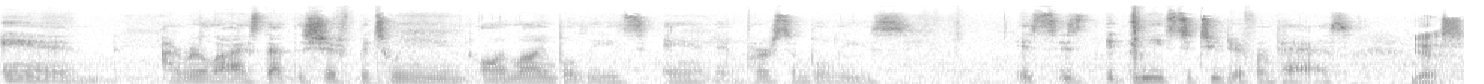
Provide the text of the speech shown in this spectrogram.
and I realized that the shift between online bullies and in-person bullies is, is it leads to two different paths. Yes.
